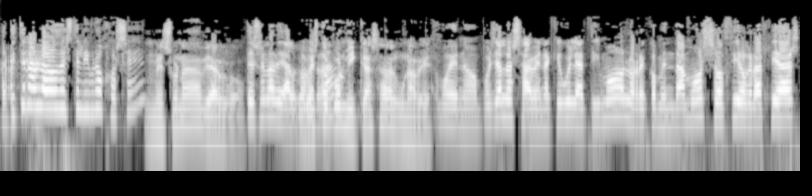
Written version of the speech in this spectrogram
¿A ti te han hablado de este libro, José? Me suena de algo. ¿Te suena de algo, lo he visto por mi casa alguna vez. Bueno, pues ya lo saben. Aquí huele a Timo, lo recomendamos. Socio, gracias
